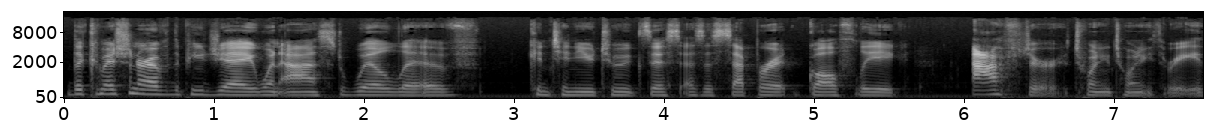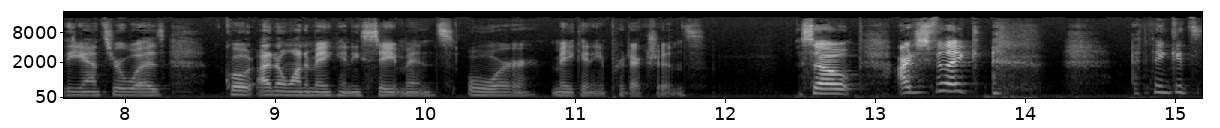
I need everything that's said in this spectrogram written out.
The commissioner of the PGA, when asked, will LIV continue to exist as a separate golf league after 2023? The answer was, quote, I don't want to make any statements or make any predictions. So I just feel like I think it's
